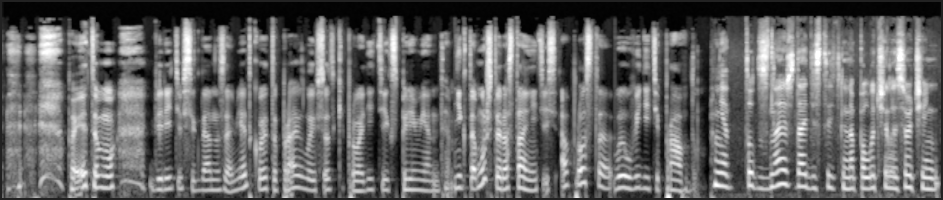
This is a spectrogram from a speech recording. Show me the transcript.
Поэтому берите всегда на заметку это правило и все-таки проводите эксперименты. Не к тому, что расстанетесь, а просто вы увидите правду. Нет, тут, знаешь, да, действительно получилось очень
